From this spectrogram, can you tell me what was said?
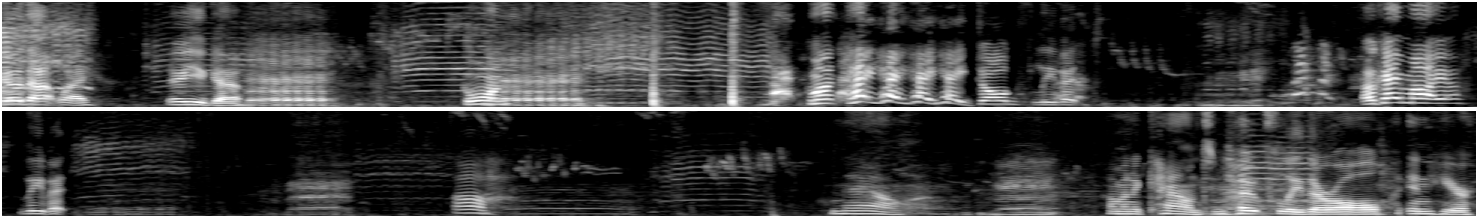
Go that way. There you go. Go on. Come on. Hey, hey, hey, hey. Dogs, leave it. Okay, Maya, leave it. Oh. Now, I'm going to count and hopefully they're all in here.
